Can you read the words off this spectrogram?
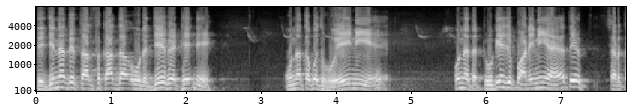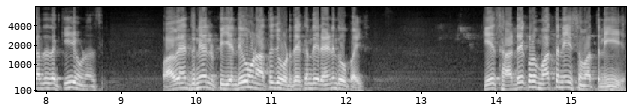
ਤੇ ਜਿਨ੍ਹਾਂ ਦੇ ਤਰਸ ਖਾਦਾ ਉਹ ਰੱਜੇ ਬੈਠੇ ਨੇ। ਉਹਨਾਂ ਤਾਂ ਕੁਝ ਹੋਇਆ ਹੀ ਨਹੀਂ ਹੈ। ਉਹਨਾਂ ਤਾਂ ਟੂਟੀਆਂ 'ਚ ਪਾਣੀ ਨਹੀਂ ਆਇਆ ਤੇ ਸੜਕਾਂ ਤੇ ਤਾਂ ਕੀ ਹੋਣਾ ਸੀ? ਭਾਵੇਂ ਦੁਨੀਆ ਲੁੱਟੀ ਜਾਂਦੀ, ਉਹ ਹੁਣ ਹੱਥ ਜੋੜਦੇ ਕਹਿੰਦੇ ਰਹਿਣ ਦਿਓ ਭਾਈ। ਕਿ ਸਾਡੇ ਕੋਲ ਮਤ ਨਹੀਂ, ਸਮਤ ਨਹੀਂ ਹੈ।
